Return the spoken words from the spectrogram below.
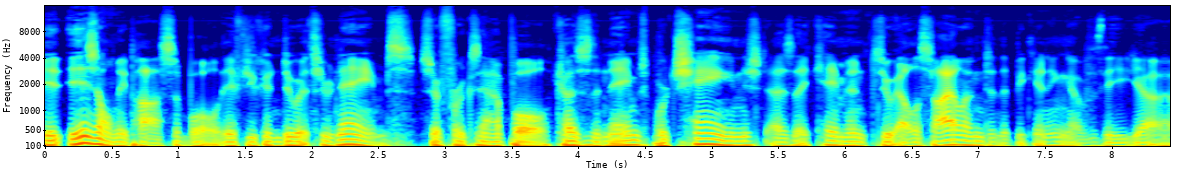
it is only possible if you can do it through names. So, for example, because the names were changed as they came into Ellis Island in the beginning of the uh,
